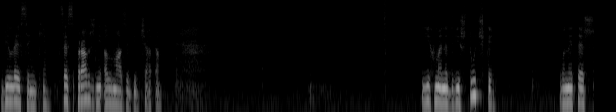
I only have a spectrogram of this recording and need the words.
білесенькі. Це справжні алмази, дівчата. Їх в мене дві штучки. Вони теж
